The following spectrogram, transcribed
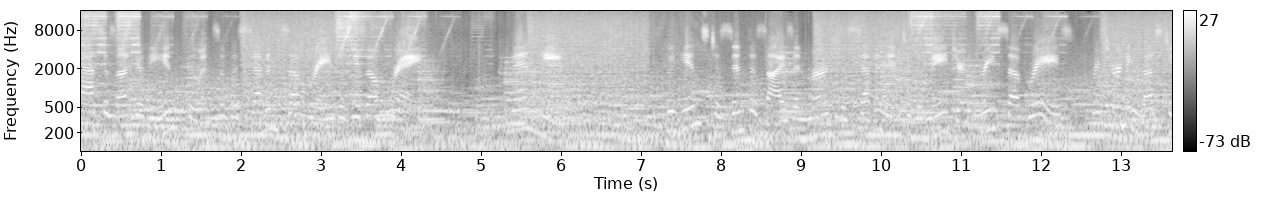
passes under the influence of the seven sub-rays of his own ray. Then he begins to synthesize and merge the seven into the major three sub-rays, returning thus to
